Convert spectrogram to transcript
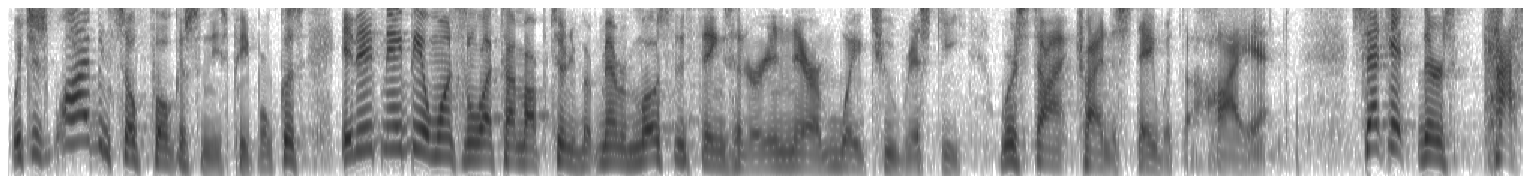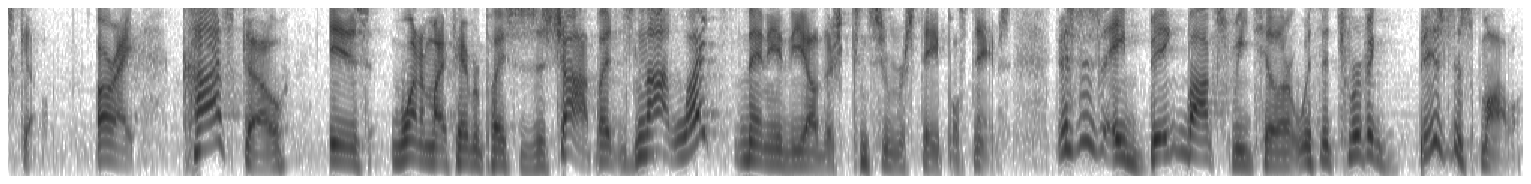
which is why I've been so focused on these people, because it, it may be a once-in-a-lifetime opportunity, but remember, most of the things that are in there are way too risky. We're st- trying to stay with the high end. Second, there's Costco. All right, Costco is one of my favorite places to shop, but it's not like many of the other consumer staples names. This is a big box retailer with a terrific business model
